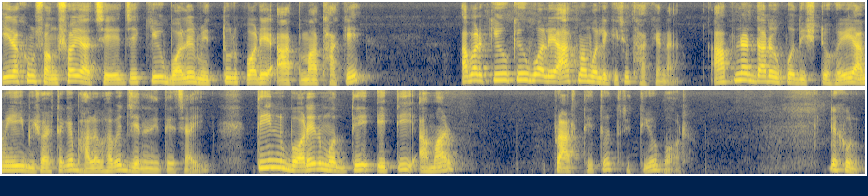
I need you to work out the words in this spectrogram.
এরকম সংশয় আছে যে কেউ বলে মৃত্যুর পরে আত্মা থাকে, আবার কেউ কেউ বলে আত্মা বলে কিছু থাকে না। আপনার দ্বারা উপদিষ্ট হয়ে আমি এই বিষয়টাকে ভালোভাবে জেনে নিতে চাই। তিন বরের মধ্যে এটি আমার প্রার্থিত তৃতীয় বর। দেখুন,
